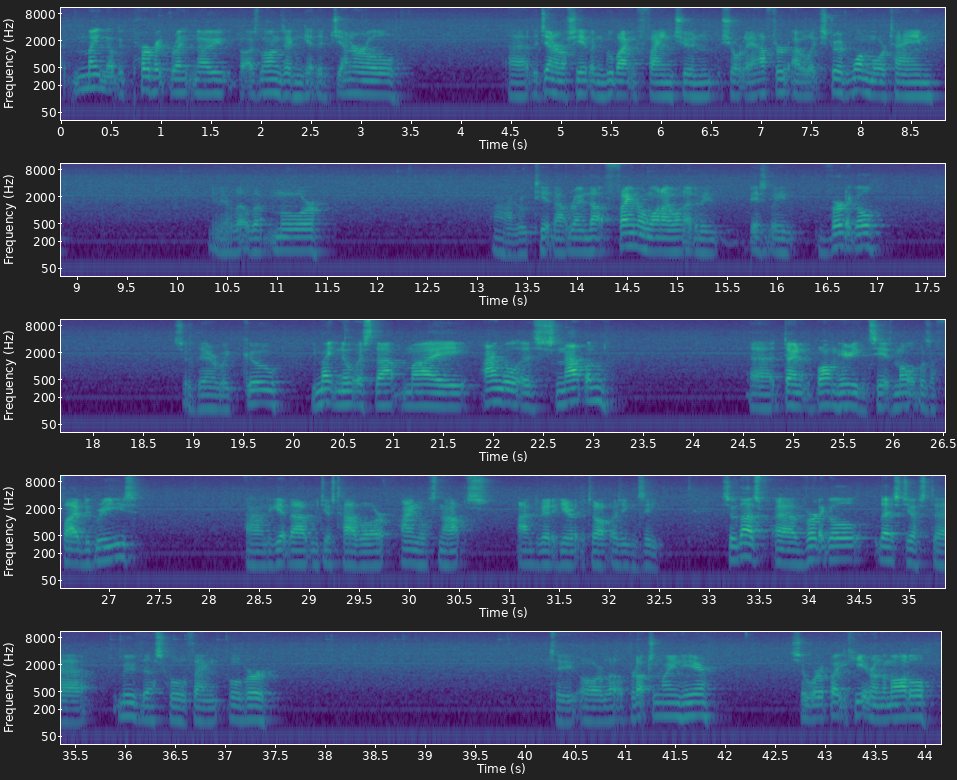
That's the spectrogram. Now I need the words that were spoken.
It might not be perfect right now, but as long as I can get the general uh, the general shape, I can go back and fine tune shortly after. I will extrude one more time, maybe a little bit more, and rotate that around. That final one I want it to be basically vertical. So there we go. You might notice that my angle is snapping. Uh, down at the bottom here you can see it's multiples of 5 degrees. And to get that we just have our angle snaps activated here at the top as you can see. So that's uh, vertical. Let's just uh, move this whole thing over to our little production line here. So we're about here on the model.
